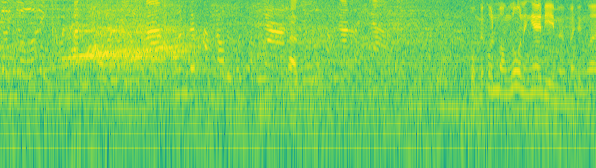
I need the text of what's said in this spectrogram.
เยอะๆอะไรอย่างเงี้ยมันบั่นทอนอะไรอย่างเงี้ยบ้างเพราะด้วยความเราเป็นคนทำงานครับเยอะทำงานหลายอย่างผมเป็นคนมองโลกในแง่ดีหมายหมายถึงว่า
